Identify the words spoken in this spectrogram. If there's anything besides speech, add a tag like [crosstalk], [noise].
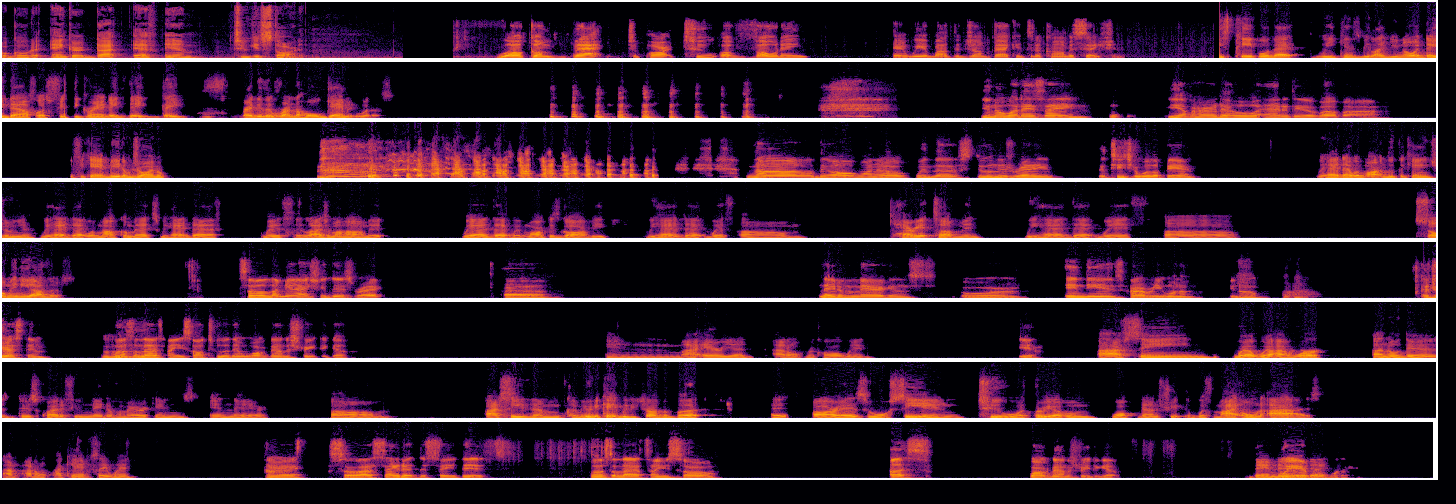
or go to anchor.fm to get started. Welcome back to part two of voting, and we're about to jump back into the conversation. These people that we can be like, you know what, they down for us 50 grand, they they they ready to run the whole gamut with us. [laughs] You know what they say? You ever heard that old additive of uh If you can't beat them, join them. [laughs] no, the old one of when the student is ready, the teacher will appear. We had that with Martin Luther King Jr. We had that with Malcolm X. We had that with Elijah Muhammad. We had that with Marcus Garvey. We had that with um, Harriet Tubman. We had that with uh, so many others. So let me ask you this, right? Uh, Native Americans or Indians, however you want to, you know, address them. Mhm. When's the last time you saw two of them walk down the street together? In my area, I don't recall when. Yeah. I've seen well where I work. I know there's there's quite a few Native Americans in there. Um, I see them communicate with each other, but as far as seeing two or three of them walk down the street with my own eyes, I, I don't I can't say when. All right. So I say that to say this. When was the last time you saw us walk down the street together? Damn near We're everywhere.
